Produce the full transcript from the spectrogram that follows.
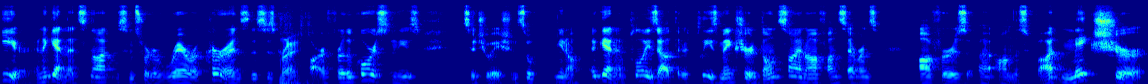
here. And again, that's not some sort of rare occurrence. This is right. of par for the course in these situations. So, you know, again, employees out there, please make sure don't sign off on severance offers uh, on the spot. Make sure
